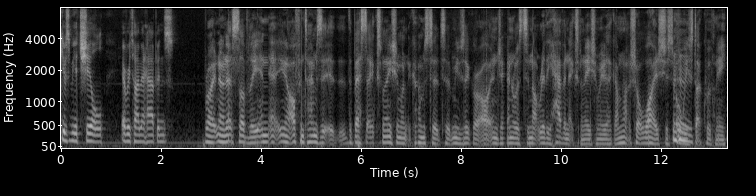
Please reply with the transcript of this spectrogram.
gives me a chill every time it happens. Right, no, that's lovely, and uh, you know, oftentimes it, the best explanation when it comes to, to music or art in general is to not really have an explanation. Where you're like, I'm not sure why, it's just Mm-hmm. always stuck with me.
